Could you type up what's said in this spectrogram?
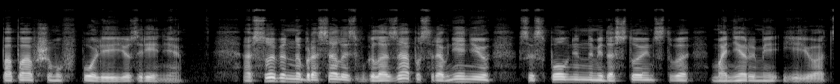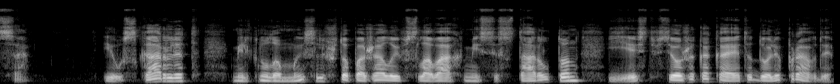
попавшему в поле ее зрения, особенно бросалось в глаза по сравнению с исполненными достоинства манерами ее отца. И у Скарлетт мелькнула мысль, что, пожалуй, в словах миссис Тарлтон есть все же какая-то доля правды.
